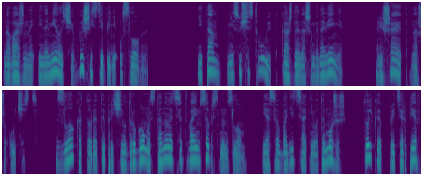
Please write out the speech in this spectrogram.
на важные и на мелочи в высшей степени условно. И там не существует каждое наше мгновение, решает нашу участь. Зло, которое ты причинил другому, становится твоим собственным злом, и освободиться от него ты можешь, только претерпев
